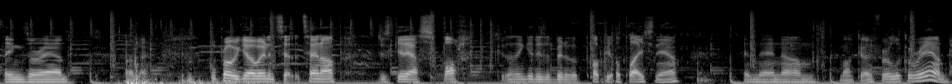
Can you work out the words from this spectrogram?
things around. I don't know. We'll probably go in and set the tent up, just get our spot, because I think it is a bit of a popular place now. And then um, might go for a look around.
